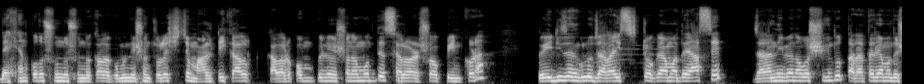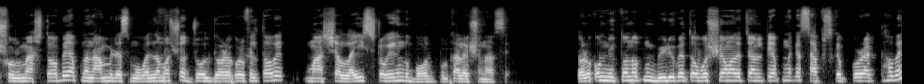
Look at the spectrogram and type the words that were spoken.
দেখেন কত সুন্দর সুন্দর কালার কম্বিনেশন চলে এসেছে মাল্টি কাল কালার কম্বিনেশনের মধ্যে সালোয়ার সব প্রিন্ট করা। তো এই ডিজাইনগুলো যারা স্টকে আমাদের আছে, যারা নেবেন অবশ্যই কিন্তু তাড়াতাড়ি আমাদের শোরুমে আসতে হবে। আপনার নাম এড্রেস মোবাইল নাম্বার সহ জলদি অর্ডার করে ফেলতে হবে। মার্শাল্লাহ স্টকে কিন্তু ভরপুর কালেকশন আছে। এরকম নিত্য নতুন ভিডিও পেতে অবশ্যই আমাদের চ্যানেলটি আপনাকে সাবস্ক্রাইব করে রাখতে হবে।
